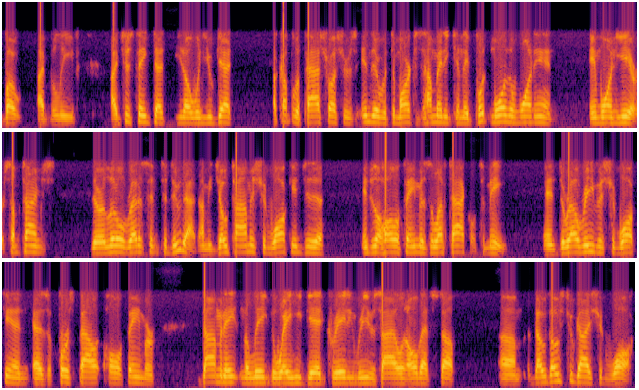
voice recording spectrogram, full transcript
vote, I believe. I just think that you know when you get a couple of pass rushers in there with Demarcus, how many can they put more than one in in one year? Sometimes they're a little reticent to do that. I mean, Joe Thomas should walk into into the Hall of Fame as a left tackle to me, and Darrelle Revis should walk in as a first ballot Hall of Famer, dominating the league the way he did, creating Revis Island, all that stuff. Um, th- those two guys should walk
